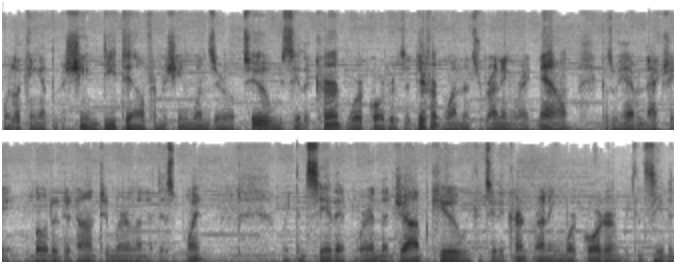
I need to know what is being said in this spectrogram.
We're looking at the machine detail for machine 102. We see the current work order is a different one that's running right now because we haven't actually loaded it onto Merlin at this point. We can see that we're in the job queue. We can see the current running work order. We can see the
